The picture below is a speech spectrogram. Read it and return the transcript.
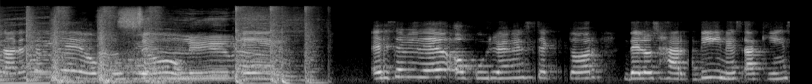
ese video ocurrió en, ese video ocurrió en el sector de los jardines aquí en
